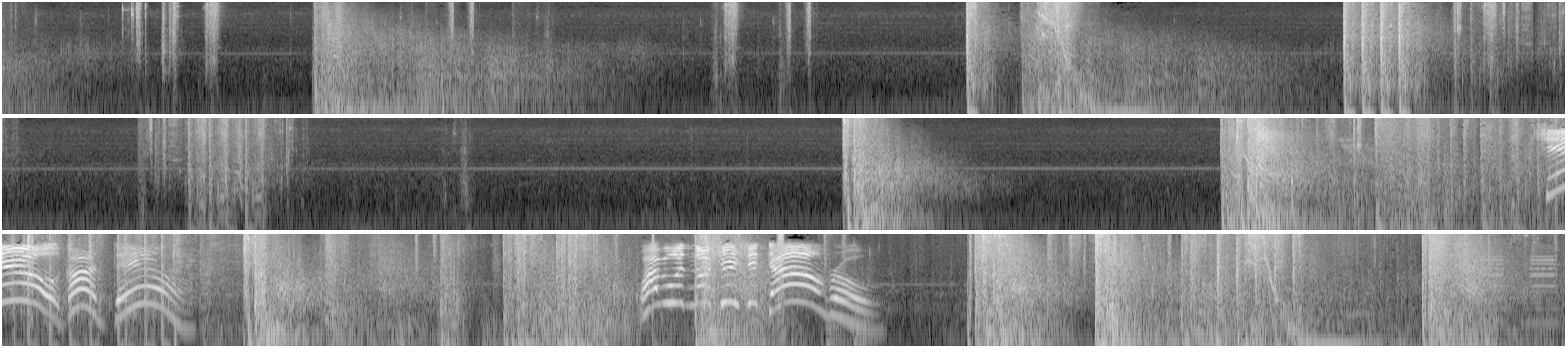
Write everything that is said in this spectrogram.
Chill! God damn! What happened with no shooting shit down, bro?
